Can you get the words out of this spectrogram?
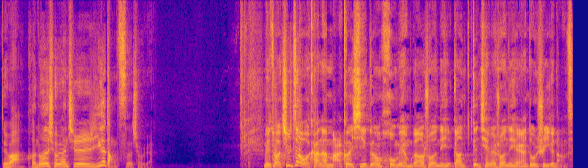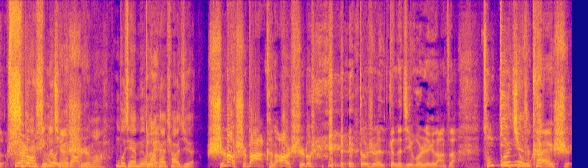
对吧？很多的球员其实是一个档次的球员。没错，其实在我看来，马克西跟后面我们刚刚说的那些，刚跟前面说的那些人都是一个档次，虽十到然是进了十是吧？目前没有拉开差距。十到十八，可能二十都是 都是可能几乎是一个档次。从第九开始，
